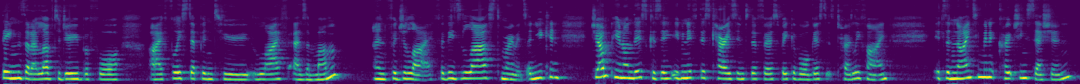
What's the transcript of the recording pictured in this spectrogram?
things that I love to do before I fully step into life as a mum. And for July, for these last moments, and you can jump in on this because even if this carries into the first week of August, it's totally fine. It's a 90 minute coaching session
